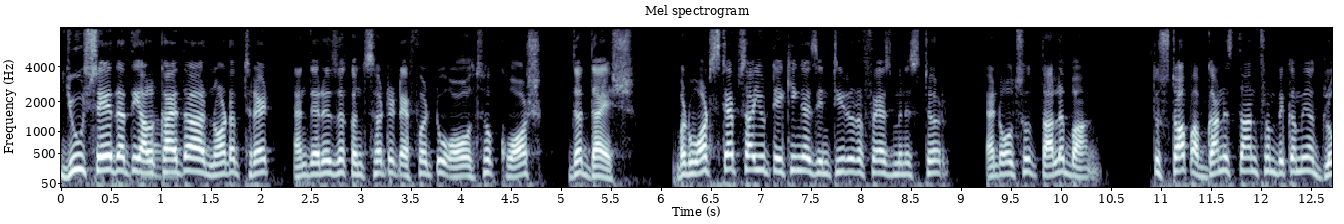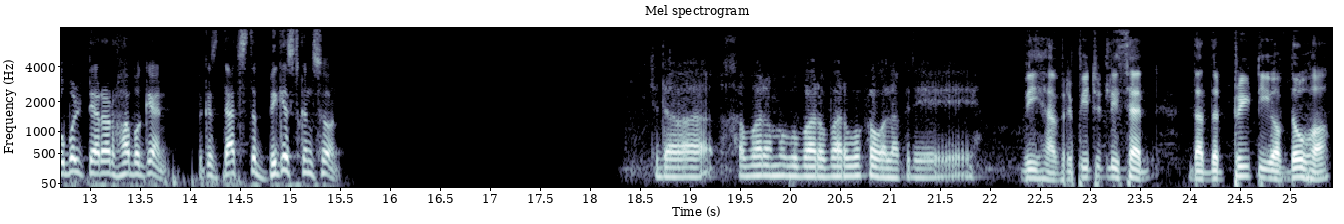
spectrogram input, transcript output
You say that the Al Qaeda are not a threat and there is a concerted effort to also quash the Daesh. But what steps are you taking as Interior Affairs Minister and also Taliban to stop Afghanistan from becoming a global terror hub again? Because that's the biggest concern. We have repeatedly said that the Treaty of Doha,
